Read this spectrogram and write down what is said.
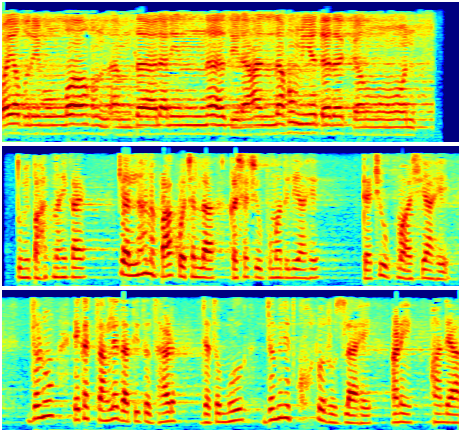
ويضرب الله الأمثال للناس لعلهم يتذكرون तुम्ही पाहत नाही काय की अल्लानं पाक वचनला कशाची उपमा दिली आहे त्याची उपमा अशी आहे जणू एका चांगल्या जातीचं झाड ज्याचं मूळ जमिनीत खोलवर रुजलं आहे आणि फांद्या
